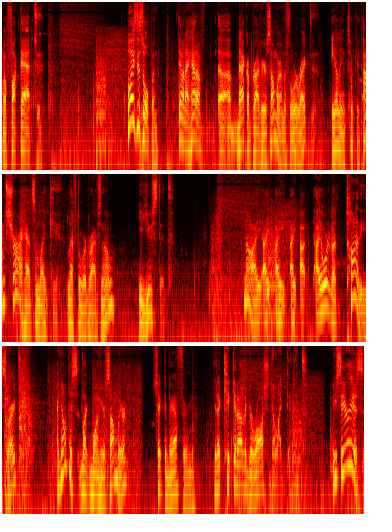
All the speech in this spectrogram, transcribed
Well, fuck that. Why is this open? Damn it, I had a, a backup drive here somewhere on the floor, right? Alien took it. I'm sure I had some, like, leftover drives, no? You used it. No, I, I, I, I, I ordered a ton of these, right? I know there's, like, one here somewhere. Check the bathroom. Did I kick it out of the garage? No, I didn't. Are you serious?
